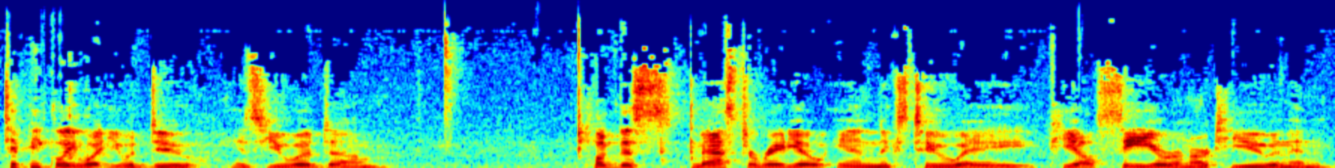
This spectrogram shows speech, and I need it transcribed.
Typically what you would do is you would um, plug this master radio in next to a PLC or an RTU and then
